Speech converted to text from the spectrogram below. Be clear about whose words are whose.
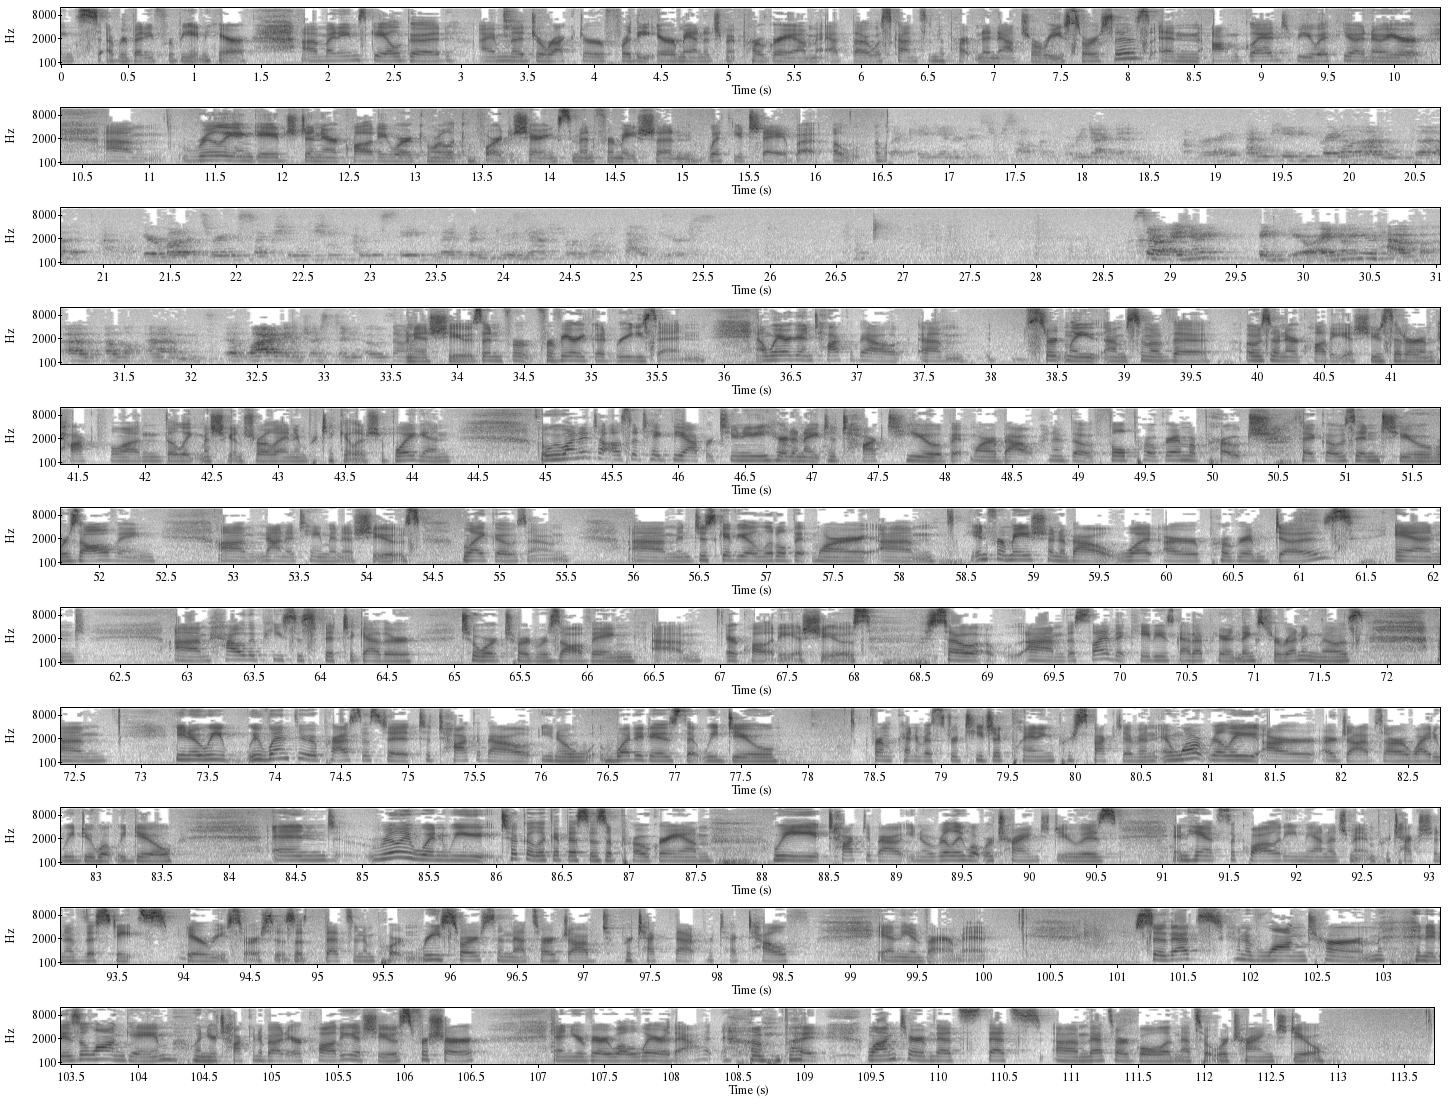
Speaker 1: Thanks, everybody, for being here. Uh, my name's Gail Good. I'm the director for the Air Management Program at the Wisconsin Department of Natural Resources, and I'm glad to be with you. I know you're um, really engaged in air quality work, and we're looking forward to sharing some information with you today. But I'll, I'll let Katie introduce herself before we dive in.
Speaker 2: All right, I'm Katie Pradel. I'm the uh, air monitoring section chief for the state, and I've been doing that for about five years.
Speaker 1: So I know, thank you. I know you have a, a, um, a lot of interest in ozone issues, and for, for very good reason. And we are going to talk about um, certainly um, some of the ozone air quality issues that are impactful on the Lake Michigan shoreline, in particular Sheboygan. But we wanted to also take the opportunity here tonight to talk to you a bit more about kind of the full program approach that goes into resolving um, non-attainment issues like ozone, um, and just give you a little bit more um, information about what our program does and um, how the pieces fit together to work toward resolving um, air quality issues. So um, the slide that Katie's got up here, and thanks for running those. You know, we, we went through a process to, to talk about, you know, what it is that we do from kind of a strategic planning perspective and, and what really our, our jobs are, why do we do what we do. And really when we took a look at this as a program, we talked about, you know, really what we're trying to do is enhance the quality management and protection of the state's air resources. That's an important resource and that's our job to protect that, protect health and the environment. So that's kind of long term, and it is a long game when you're talking about air quality issues, for sure, and you're very well aware of that. but long term, that's that's um, that's our goal, and that's what we're trying to do.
